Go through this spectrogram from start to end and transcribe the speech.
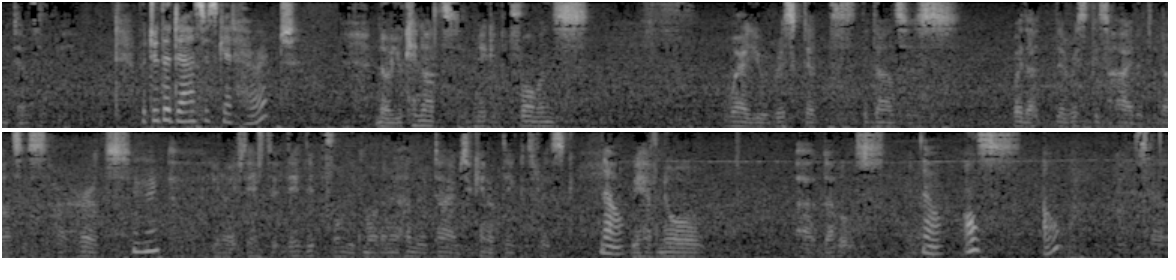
intensively. But do the dancers get hurt? No, you cannot make a performance where you risk that the dancers, where the, the risk is high that the dancers are hurt. Mm-hmm. Uh, you know, if they have to, they, they performed it more than a hundred times, you cannot take this risk. No. We have no uh, doubles. You know. No. Oh. It's, Oh. it's, um,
